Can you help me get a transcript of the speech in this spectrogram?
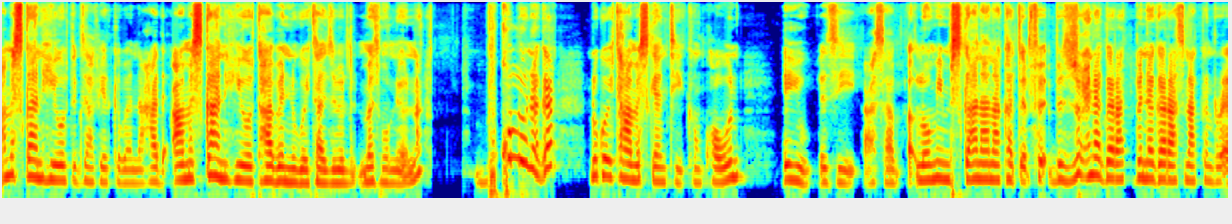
ኣመስጋኒ ሂወት እግዚኣብሄር ክህበና ሓደ ኣመስጋኒ ሂወት ሃበኒ ጎይታይ ዝብል መዝሙር እኒኦና ብኩሉ ነገር ንጎይታ ኣመስገንቲ ክንከውን እዩ እዚ ሓሳብ ሎሚ ምስጋናና ከጥፍእ ብዙሕ ነገራት ብነገራትና ክንርአ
